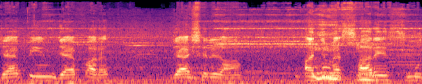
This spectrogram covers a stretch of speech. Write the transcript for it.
ਜੈ ਭੀਮ ਜੈ ਭਾਰਤ ਜੈ ਸ਼੍ਰੀ ਰਾਮ। ਅੱਜ ਮੈਂ ਸਾਰੇ ਸਮੂਹ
